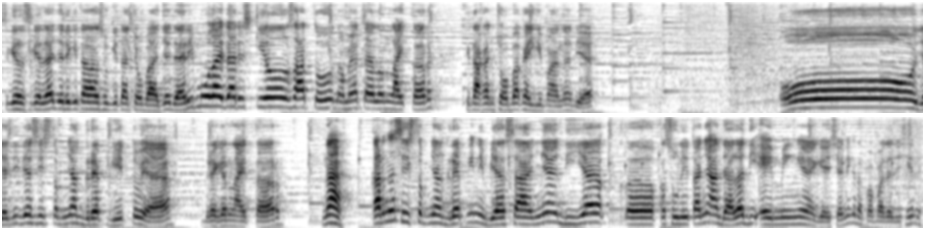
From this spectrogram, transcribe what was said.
skill-skillnya, jadi kita langsung kita coba aja dari mulai dari skill 1 namanya Talent Lighter. Kita akan coba kayak gimana dia. Oh, jadi dia sistemnya grab gitu ya, Dragon Lighter. Nah, karena sistemnya Grab ini biasanya dia uh, kesulitannya adalah di aimingnya guys. Ya, ini kenapa pada di sini?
